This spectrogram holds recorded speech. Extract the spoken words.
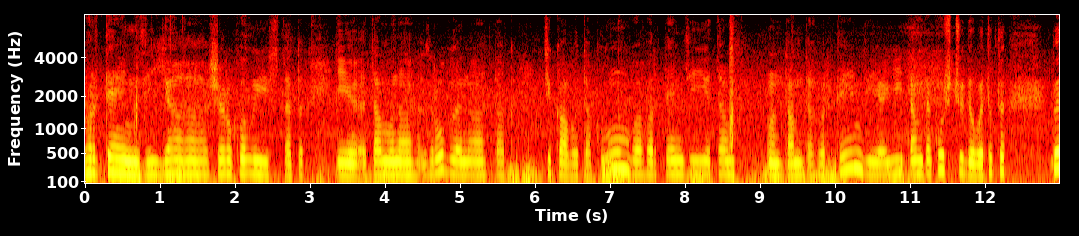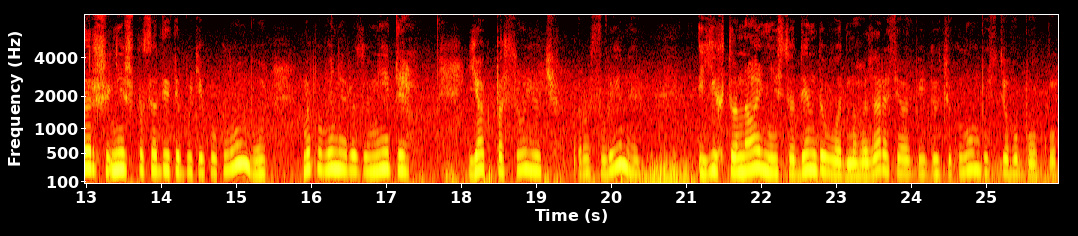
гортензія широколиста. І там вона зроблена так цікаво, та клумба, гортензії там, вон там та гортензія, і там також чудово. Тобто, перш ніж посадити будь-яку клумбу, ми повинні розуміти, як пасують рослини і їх тональність один до одного. Зараз я обійду цю клумбу з цього боку.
